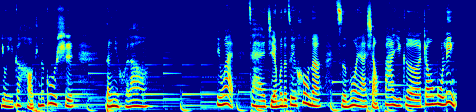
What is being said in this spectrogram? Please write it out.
用一个好听的故事等你回来哦。另外，在节目的最后呢，子墨呀想发一个招募令。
